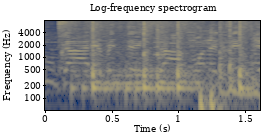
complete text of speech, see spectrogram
you got everything I wanna do.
